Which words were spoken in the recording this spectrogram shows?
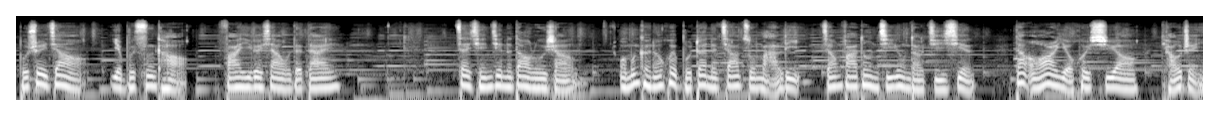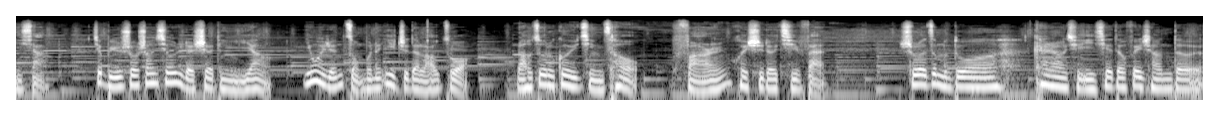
不睡觉也不思考，发一个下午的呆，在前进的道路上。我们可能会不断的加足马力，将发动机用到极限，但偶尔也会需要调整一下。就比如说双休日的设定一样，因为人总不能一直的劳作，劳作的过于紧凑，反而会适得其反。说了这么多，看上去一切都非常的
